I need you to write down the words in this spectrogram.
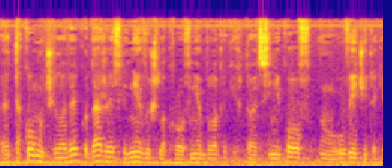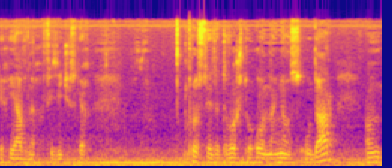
э, такому человеку, даже если не вышла кровь, не было каких-то синяков, увечий таких явных физических, просто из-за того, что он нанес удар, он,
